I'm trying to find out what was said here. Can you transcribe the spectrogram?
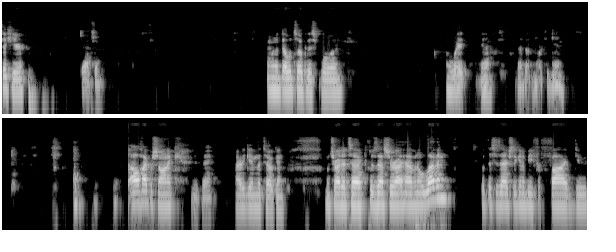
To here. Gotcha. I'm gonna double toke this boy. Oh wait, yeah, that doesn't work again. I'll hypersonic. Okay. I already gave him the token. I'm gonna try to attack Possessor. I have an 11, but this is actually gonna be for five due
